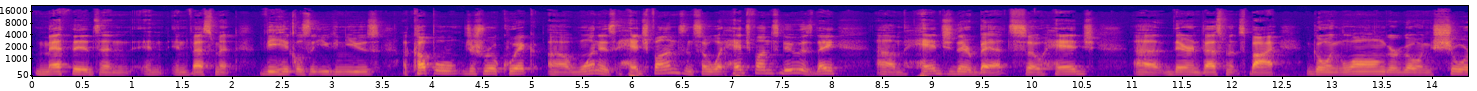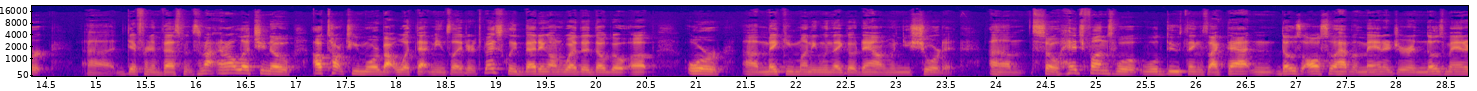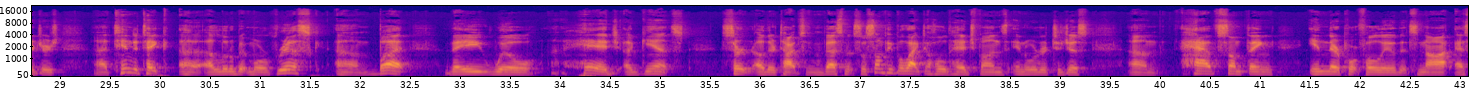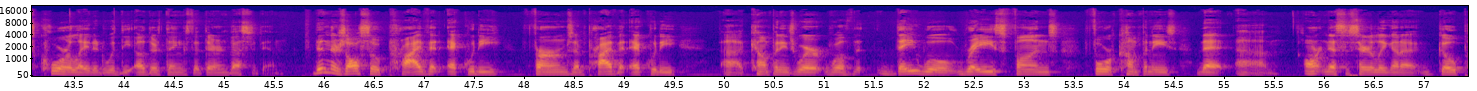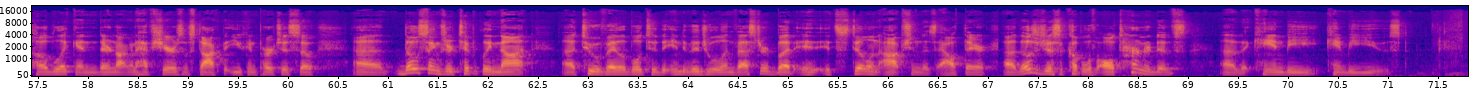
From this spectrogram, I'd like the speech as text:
methods and, and, investment vehicles that you can use. A couple, just real quick. Uh, one is hedge funds. And so, what hedge funds do is they um, hedge their bets, so hedge uh, their investments by going long or going short. Uh, different investments, and, I, will let you know. I'll talk to you more about what that means later. It's basically betting on whether they'll go up or uh, making money when they go down when you short it. Um, so hedge funds will will do things like that, and those also have a manager, and those managers uh, tend to take a, a, little bit more risk, um, but they will hedge against certain other types of investments. So some people like to hold hedge funds in order to just um, have something in their portfolio that's not as correlated with the other things that they're invested in. Then there's also private equity firms and private equity uh, companies where well they will raise funds for companies that um, aren't necessarily going to go public and they're not going to have shares of stock that you can purchase. So uh, those things are typically not uh, too available to the individual investor, but it, it's still an option that's out there. Uh, those are just a couple of alternatives uh, that can be can be used.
